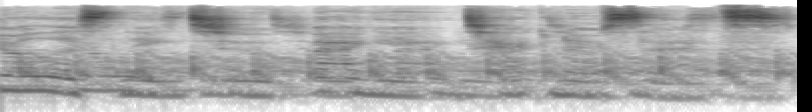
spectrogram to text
You're listening to banging techno sets.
